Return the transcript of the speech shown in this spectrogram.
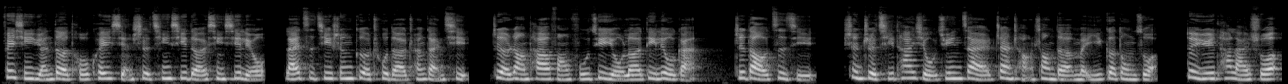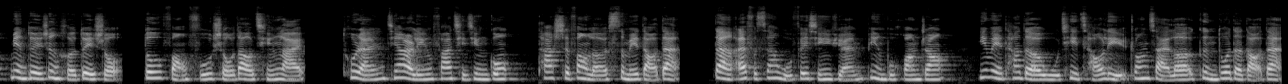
飞行员的头盔显示清晰的信息流，来自机身各处的传感器，这让他仿佛具有了第六感，知道自己。甚至其他友军在战场上的每一个动作，对于他来说，面对任何对手都仿佛手到擒来。突然，歼二零发起进攻，他释放了四枚导弹，但 F 三五飞行员并不慌张，因为他的武器槽里装载了更多的导弹，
